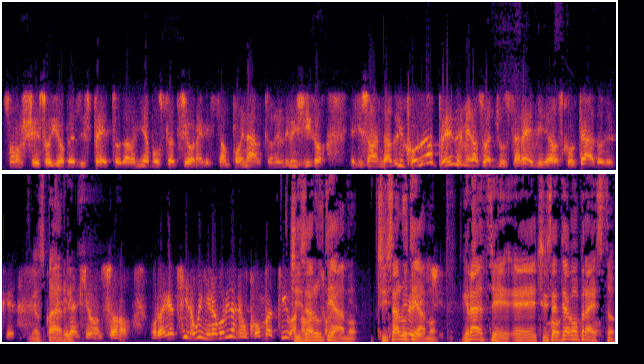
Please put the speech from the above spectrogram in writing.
sono sceso io per rispetto dalla mia postazione che sta un po' in alto nell'emiciclo e gli sono andato incontro a prendermi la sua giusta replica, l'ho ascoltato perché dire, anch'io non sono un ragazzino, quindi Napolitano è un combattivo. Ci salutiamo. Ci salutiamo, grazie, eh, ci sentiamo presto.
